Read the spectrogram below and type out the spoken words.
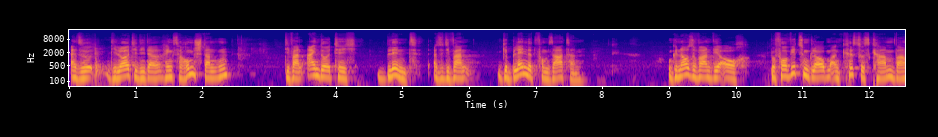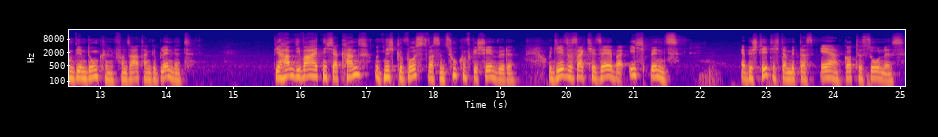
Also die Leute, die da ringsherum standen, die waren eindeutig blind, also die waren geblendet vom Satan. Und genauso waren wir auch. Bevor wir zum Glauben an Christus kamen, waren wir im Dunkeln von Satan geblendet. Wir haben die Wahrheit nicht erkannt und nicht gewusst, was in Zukunft geschehen würde. Und Jesus sagt hier selber, ich bin's. Er bestätigt damit, dass er Gottes Sohn ist.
